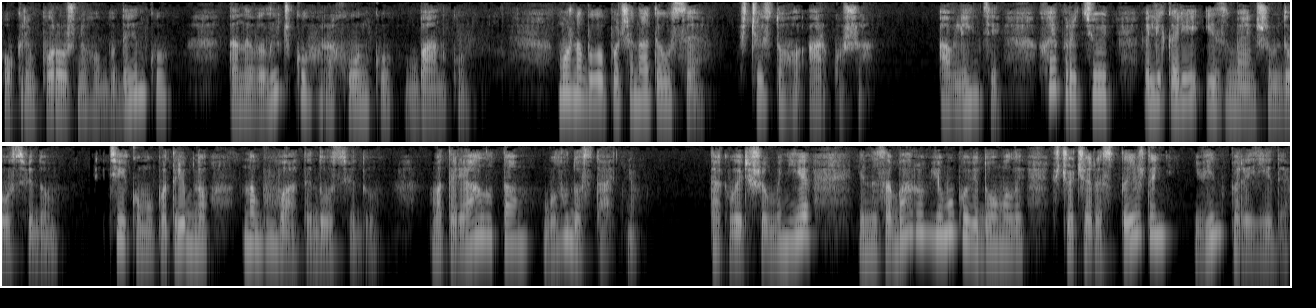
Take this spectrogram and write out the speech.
окрім порожнього будинку та невеличкого рахунку банку. Можна було починати усе з чистого аркуша. А в лінці хай працюють лікарі із меншим досвідом, ті, кому потрібно набувати досвіду. Матеріалу там було достатньо. Так вирішив Мен'є, і незабаром йому повідомили, що через тиждень він переїде.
